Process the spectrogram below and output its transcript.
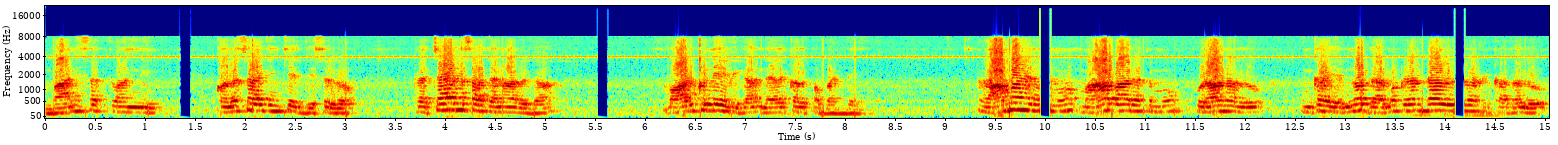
బానిసత్వాన్ని కొనసాగించే దిశలో ప్రచార సాధనాలుగా వాడుకునేవిగా నెలకొల్పబడ్డాయి. రామాయణము మహాభారతము పురాణాలు ఇంకా ఎన్నో ధర్మ ధర్మగ్రంథాలలోని కథలు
